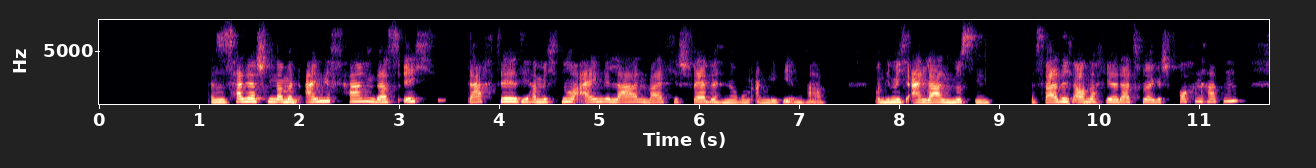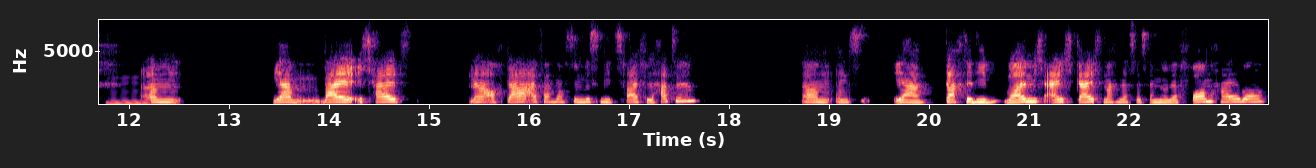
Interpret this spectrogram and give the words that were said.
Also es hat ja schon damit angefangen, dass ich dachte, die haben mich nur eingeladen, weil ich die Schwerbehinderung angegeben habe und die mich einladen müssen. Das weiß ich auch noch, wie wir darüber gesprochen hatten. Mhm. Ähm, ja, weil ich halt na, auch da einfach noch so ein bisschen die Zweifel hatte. Ähm, und ja, dachte, die wollen mich eigentlich gar nicht machen, das ist ja nur der Form halber.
